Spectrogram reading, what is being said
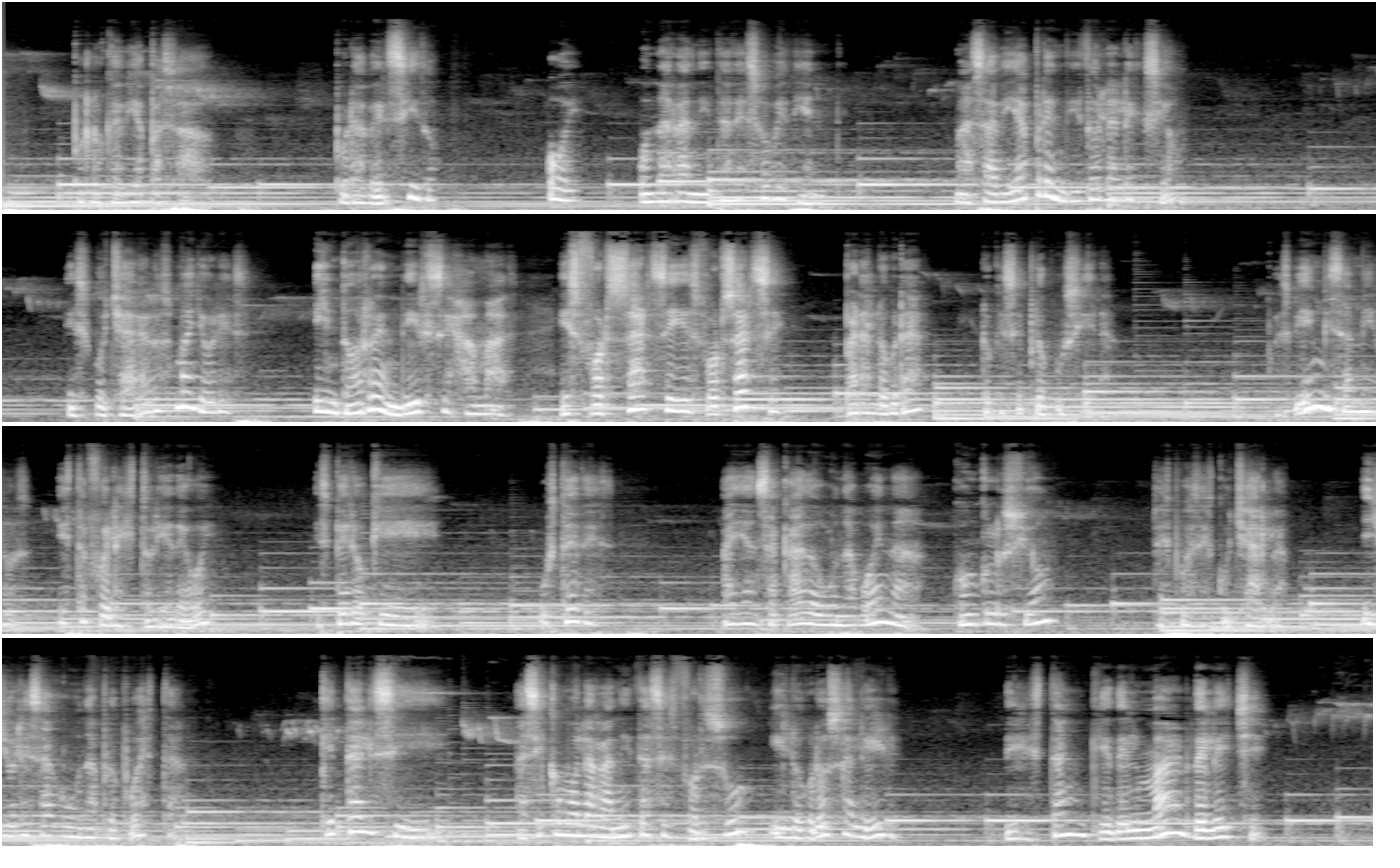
por lo que había pasado, por haber sido hoy una ranita desobediente, mas había aprendido la lección. Escuchar a los mayores y no rendirse jamás, esforzarse y esforzarse para lograr lo que se propusiera. Pues bien, mis amigos, esta fue la historia de hoy. Espero que ustedes hayan sacado una buena conclusión después de escucharla. Y yo les hago una propuesta. ¿Qué tal si Así como la ranita se esforzó y logró salir del estanque, del mar de leche,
